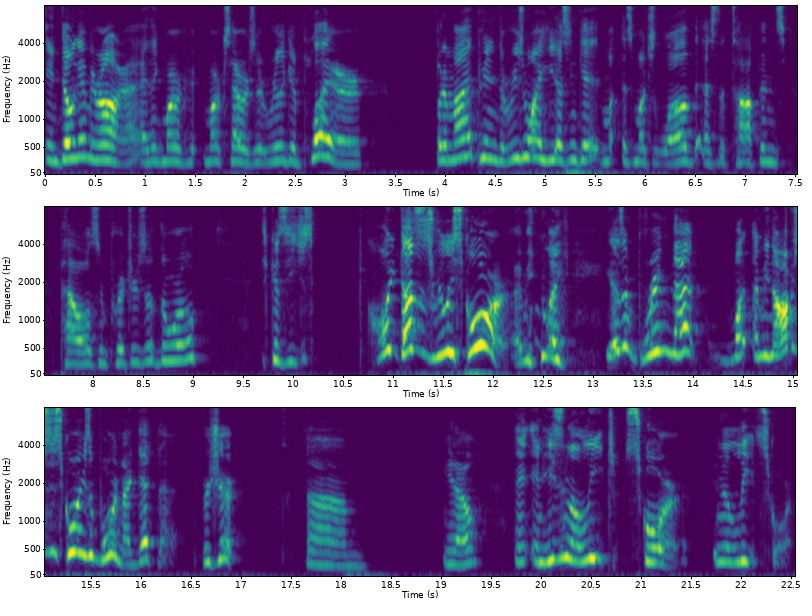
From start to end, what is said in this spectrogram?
and don't get me wrong, I think Mark Markus Howard is a really good player. But in my opinion, the reason why he doesn't get as much love as the Toppins, Powells, and Pritchards of the world is because he just all he does is really score. I mean, like he doesn't bring that much. I mean, obviously scoring is important. I get that for sure. Um, you know, and, and he's an elite scorer, an elite scorer.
